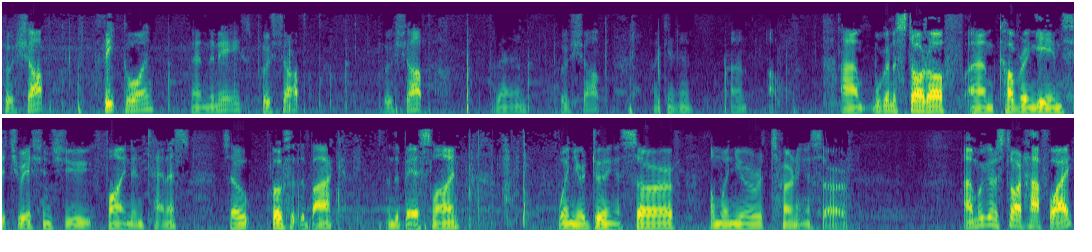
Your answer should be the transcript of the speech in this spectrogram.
push up, feet going, and the knees, push up, push up, then push up, again, and up. Um, we're going to start off um, covering game situations you find in tennis. So both at the back and the baseline, when you're doing a serve and when you're returning a serve. And we're going to start halfway.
